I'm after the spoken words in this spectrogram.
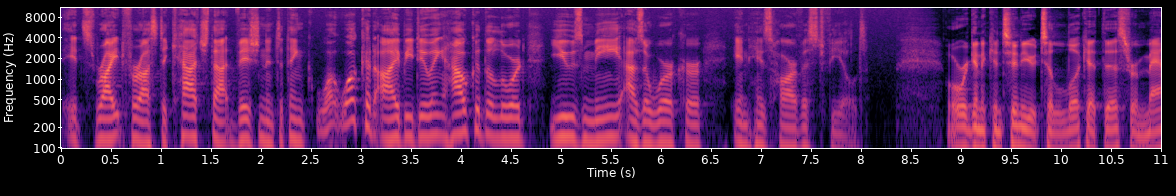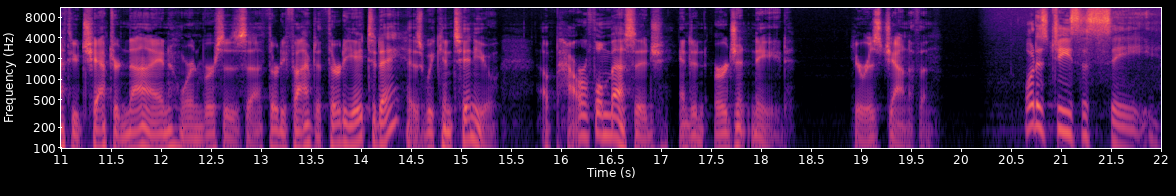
it's right for us to catch that vision and to think, what what could I be doing? How could the Lord use me as a worker in His harvest field? Well, we're going to continue to look at this from Matthew chapter 9. We're in verses uh, 35 to 38 today as we continue a powerful message and an urgent need. Here is Jonathan. What does Jesus see?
